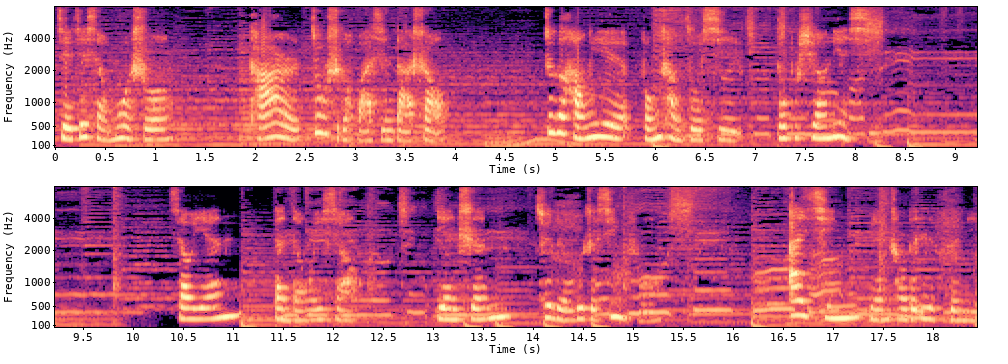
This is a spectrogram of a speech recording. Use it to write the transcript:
姐姐小莫说：“卡尔就是个花心大少，这个行业逢场作戏都不需要练习。”小妍。淡淡微笑，眼神却流露着幸福。爱情绵稠的日子里，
